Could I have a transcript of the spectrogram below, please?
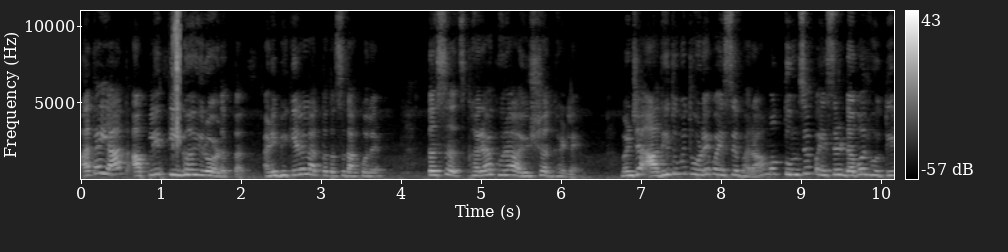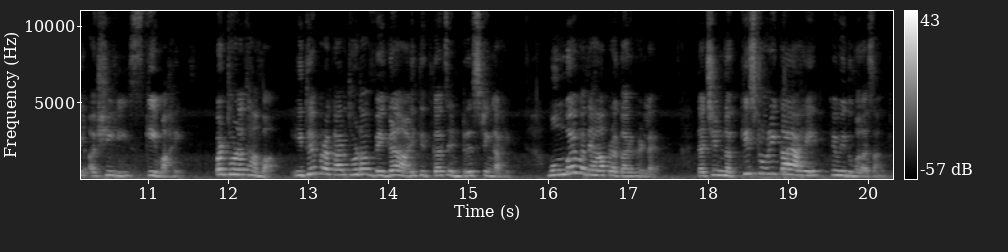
आता यात आपले तिघं हिरो अडकतात आणि भिकेला लागतात असं दाखवलंय. तसंच खऱ्या खुऱ्या आयुष्यात घडलंय. म्हणजे आधी तुम्ही थोडे पैसे भरा मग तुमचे पैसे डबल होतील अशी ही स्कीम आहे. पण थोडं थांबा. इथे प्रकार थोडा वेगळा आणि तितकाच इंटरेस्टिंग आहे. मुंबईमध्ये हा प्रकार घडलाय. त्याची नक्की स्टोरी काय आहे हे मी तुम्हाला सांगते.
